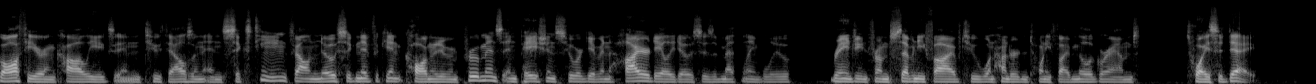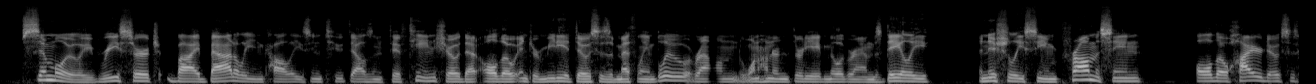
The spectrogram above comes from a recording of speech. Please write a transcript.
Gauthier and colleagues in 2016 found no significant cognitive improvements in patients who were given higher daily doses of methylene blue, ranging from 75 to 125 milligrams twice a day. Similarly, research by Baddeley and colleagues in 2015 showed that although intermediate doses of methylene blue, around 138 milligrams daily, initially seemed promising, although higher doses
